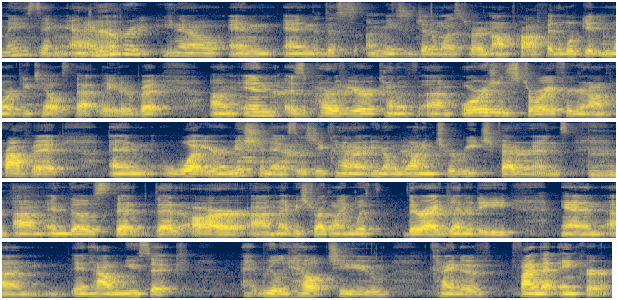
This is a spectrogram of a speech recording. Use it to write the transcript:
Amazing. And I Yeah. remember, you know, and and this amazing gentleman for a nonprofit, and we'll get into more details of that later. But um, in as a part of your kind of um, origin story for your nonprofit and what your mission is, is you kind of you know wanting to reach veterans um, and those that that are uh, might be struggling with their identity and um, and how music really helped you kind of find that anchor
